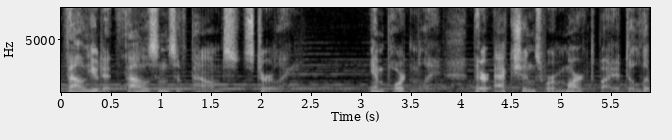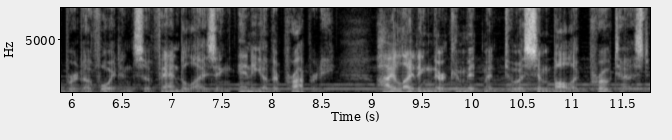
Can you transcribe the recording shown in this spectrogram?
valued at thousands of pounds sterling. Importantly, their actions were marked by a deliberate avoidance of vandalizing any other property, highlighting their commitment to a symbolic protest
